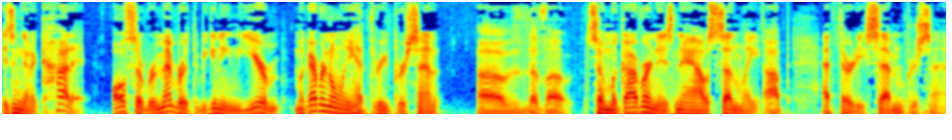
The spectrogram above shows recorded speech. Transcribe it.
isn't going to cut it. Also, remember at the beginning of the year, McGovern only had 3% of the vote. So McGovern is now suddenly up at 37%.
